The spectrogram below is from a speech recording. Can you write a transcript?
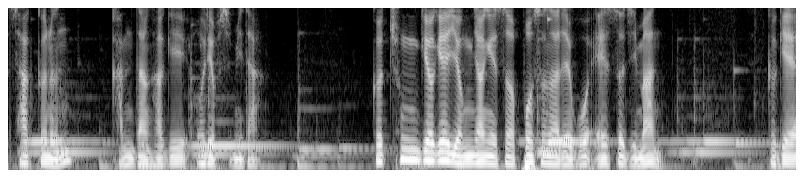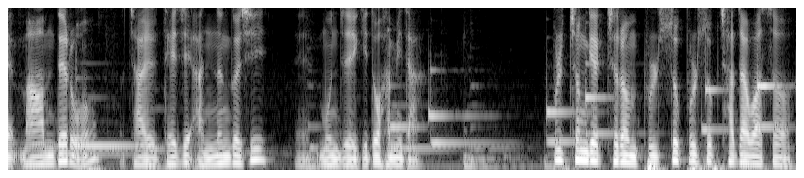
사건은 감당하기 어렵습니다. 그 충격의 영향에서 벗어나려고 애쓰지만 그게 마음대로 잘 되지 않는 것이 문제이기도 합니다. 불청객처럼 불쑥불쑥 찾아와서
